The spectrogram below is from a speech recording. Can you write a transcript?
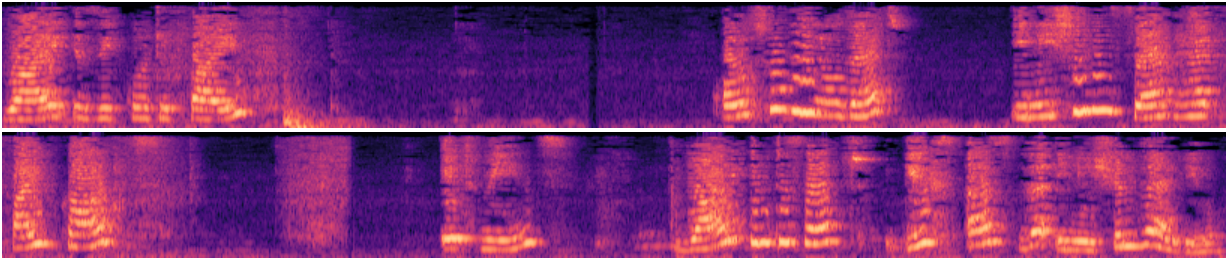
y is equal to 5. Also we know that initially Sam had 5 cards. It means y-intercept gives us the initial value.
